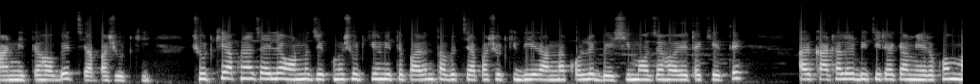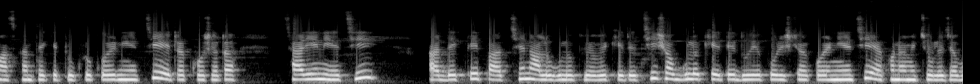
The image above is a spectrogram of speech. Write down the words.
আর নিতে হবে চ্যাপা শুটকি। শুটকি আপনারা চাইলে অন্য যে কোনো শুটকিও নিতে পারেন, তবে চ্যাপা শুটকি দিয়ে রান্না করলে বেশি মজা হয় এটা খেতে। আর কাঁঠালের বিচিটাকে আমি এরকম মাঝখান থেকে টুকরো করে নিয়েছি, এটার খোসাটা ছাড়িয়ে নিয়েছি। আর দেখতেই পাচ্ছেন আলুগুলো কীভাবে কেটেছি। সবগুলো কেটে ধুয়ে পরিষ্কার করে নিয়েছি। এখন আমি চলে যাব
